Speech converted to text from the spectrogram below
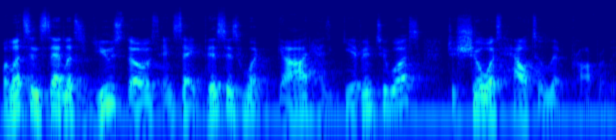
But let's instead let's use those and say this is what God has given to us to show us how to live properly.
